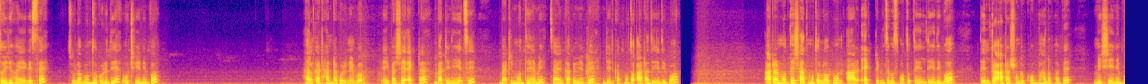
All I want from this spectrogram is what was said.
তৈরি হয়ে গেছে। চুলা বন্ধ করে দিয়ে উঠিয়ে নিব। হালকা ঠান্ডা করে নেব। এই পাশে একটা বাটি নিয়েছি। বাটির মধ্যে আমি চায়ের কাপে মেপে দেড় কাপ মতো আটা দিয়ে দিব। আটার মধ্যে স্বাদ মতো লবণ আর এক টেবিল চামচ মতো তেল দিয়ে দিব। তেলটা আটার সঙ্গে খুব ভালোভাবে মিশিয়ে নেব।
